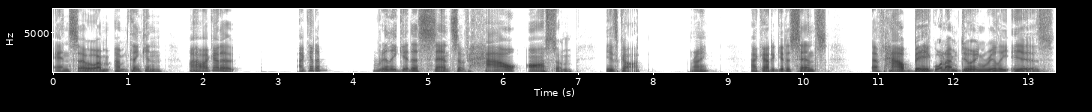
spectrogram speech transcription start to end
And so I'm I'm thinking, wow, I gotta I got to really get a sense of how awesome is God, right? I got to get a sense of how big what I'm doing really is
